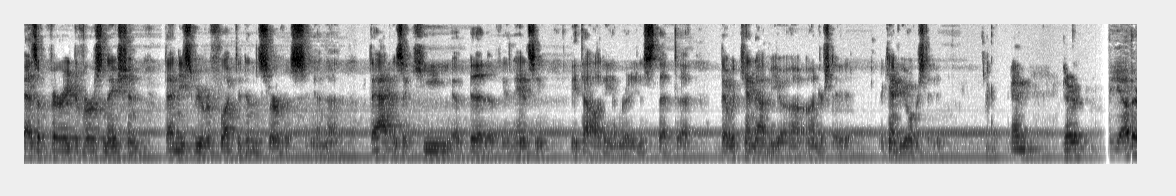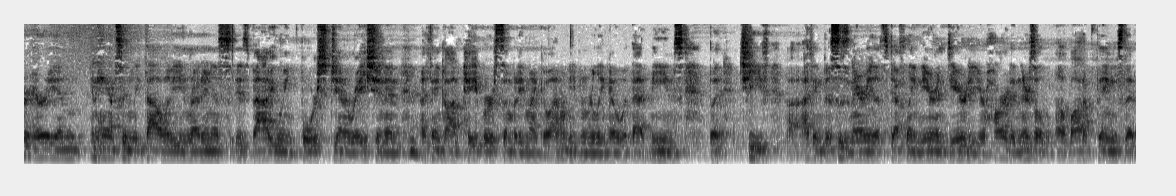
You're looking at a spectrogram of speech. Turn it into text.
as a very diverse nation. That needs to be reflected in the service. And uh, that is a key a bit of enhancing lethality and readiness that, uh, that we cannot be uh, understated. It can't be overstated. And there, the other area in enhancing lethality and readiness is valuing force generation. And I think on paper, somebody might go, I don't even really know what that means. But, Chief, I think this is an area that's definitely near and dear to your heart. And there's a, a lot of things that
